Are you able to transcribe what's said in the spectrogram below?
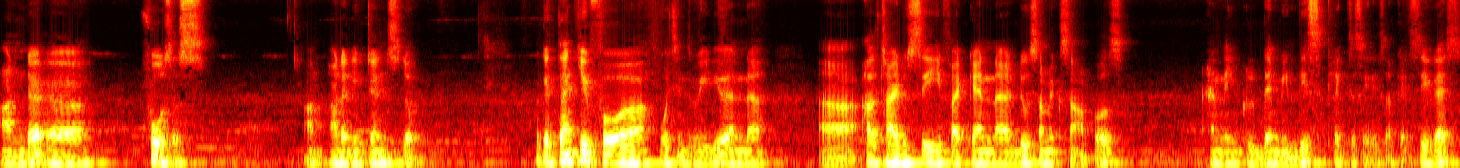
under forces on, under Newton's law. Okay, thank you for uh, watching the video and uh, uh, I'll try to see if I can uh, do some examples and include them in this lecture series. Okay, see you guys.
